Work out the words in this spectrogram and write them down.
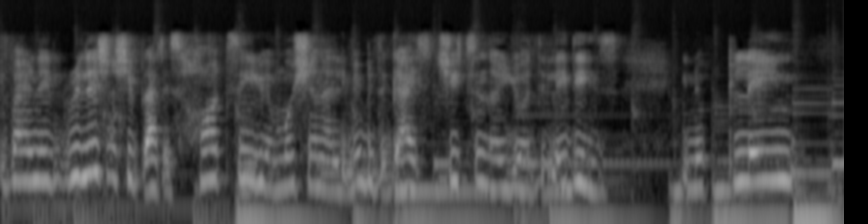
If you're in a relationship that is hurting you emotionally, maybe the guy is cheating on you or the lady is, you know, playing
